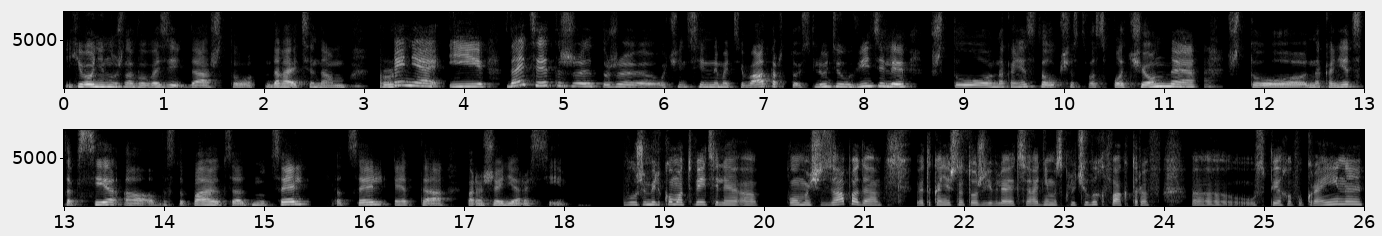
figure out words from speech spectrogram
его не нужно вывозить, да, что давайте нам вооружение. И, знаете, это же тоже очень сильный мотиватор, то есть люди увидели, что наконец-то общество сплоченное, что наконец-то все а, выступают за одну цель. Эта цель – это поражение России. Вы уже мельком ответили а, помощь Запада, это, конечно, тоже является одним из ключевых факторов э, успехов Украины.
